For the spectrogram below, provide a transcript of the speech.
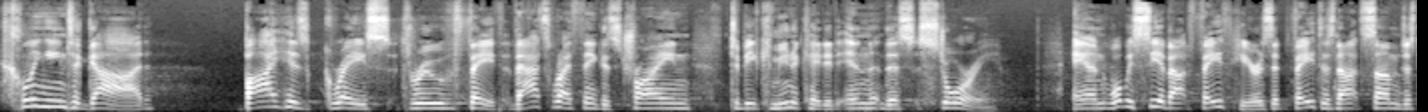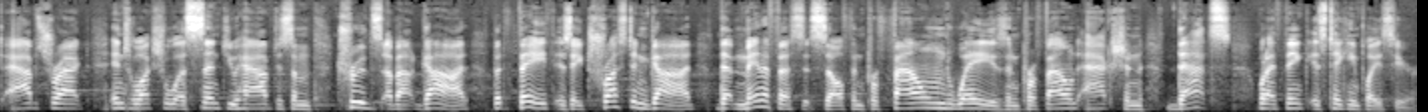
clinging to God by His grace through faith. That's what I think is trying to be communicated in this story. And what we see about faith here is that faith is not some just abstract intellectual assent you have to some truths about God, but faith is a trust in God that manifests itself in profound ways and profound action. That's what I think is taking place here.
